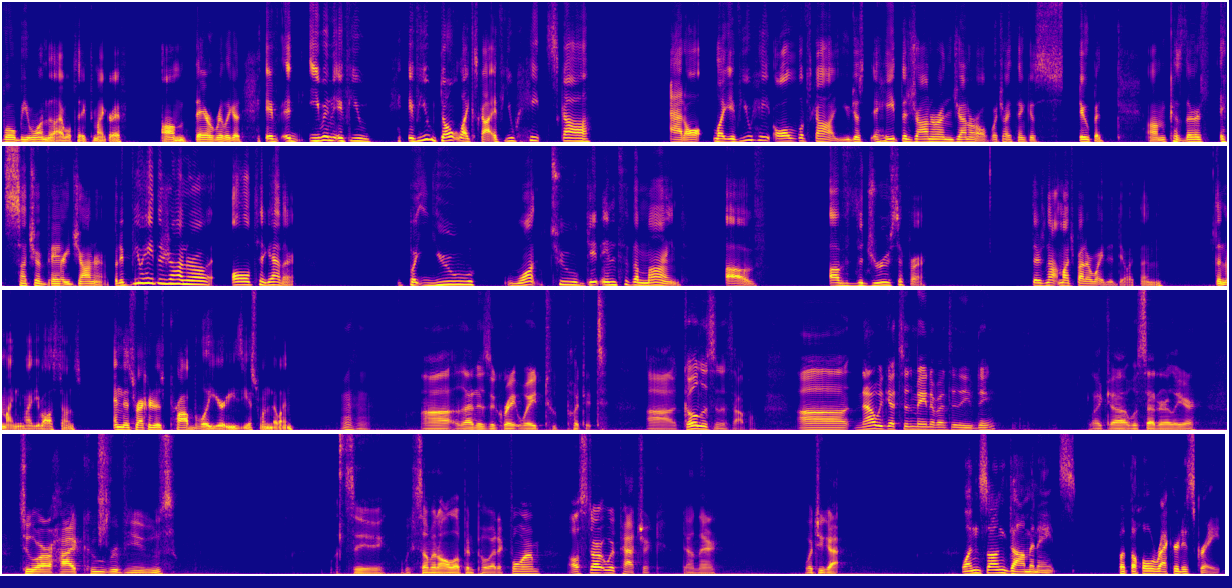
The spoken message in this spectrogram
will be one that I will take to my grave. Um, they are really good. If it, even if you if you don't like ska, if you hate ska at all, like if you hate all of ska, you just hate the genre in general, which I think is stupid. Um, because there's it's such a varied genre. But if you hate the genre altogether, but you want to get into the mind of of the Drucifer, there's not much better way to do it than than the Mighty Mighty Bosstones. And this record is probably your easiest one to win. Uh, that is a great way to put it. Uh, go listen to this album. Uh, now we get to the main event of the evening, like uh, was said earlier, to our haiku reviews. Let's see. We sum it all up in poetic form. I'll start with Patrick down there. What you got? One song dominates, but the whole record is great.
